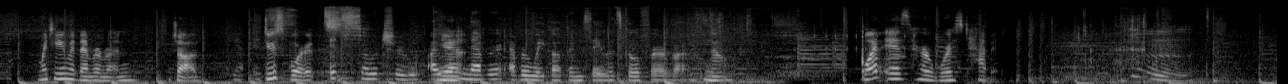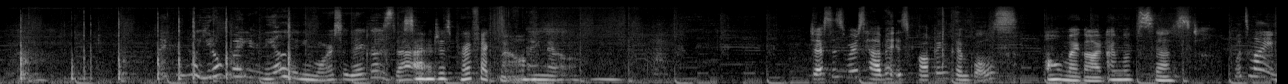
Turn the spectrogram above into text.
Martine would never run, jog, Yeah, do sports. It's so true. I Yeah. would never ever wake up and say, "Let's go for a run." No. What is her worst habit? I don't know. You don't bite your nails anymore, so there goes that. I'm just perfect now. I know. Jess's worst habit is popping pimples. Oh my god, I'm obsessed. What's mine?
